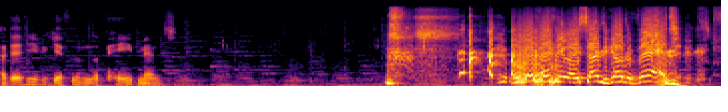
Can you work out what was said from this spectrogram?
I didn't even give them the pavement. well, anyway, it's time to go to bed!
